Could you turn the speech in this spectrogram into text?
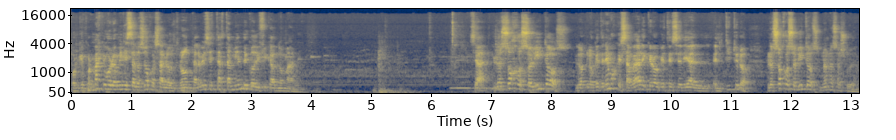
Porque por más que vos lo mires a los ojos al otro, tal vez estás también decodificando mal. O sea, los ojos solitos, lo, lo que tenemos que saber, y creo que este sería el, el título, los ojos solitos no nos ayudan.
